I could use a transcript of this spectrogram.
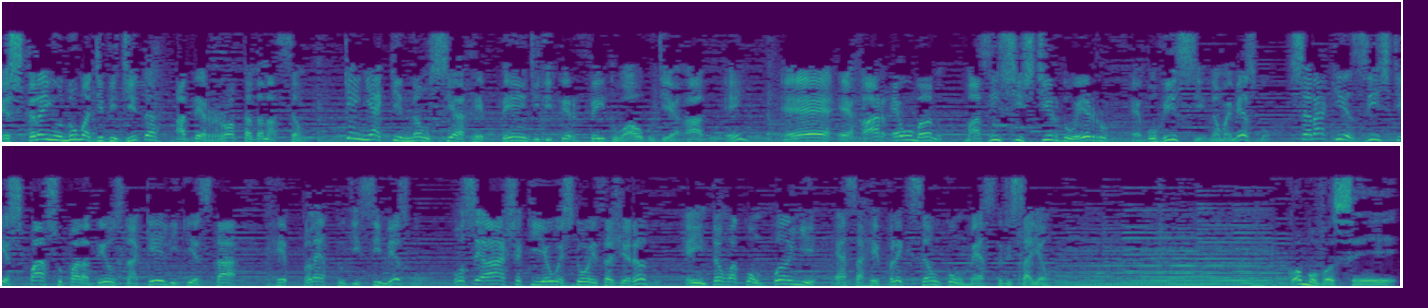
Estranho numa dividida, a derrota da nação. Quem é que não se arrepende de ter feito algo de errado, hein? É, errar é humano, mas insistir no erro é burrice, não é mesmo? Será que existe espaço para Deus naquele que está repleto de si mesmo? Você acha que eu estou exagerando? Então acompanhe essa reflexão com o mestre Saião. Como você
